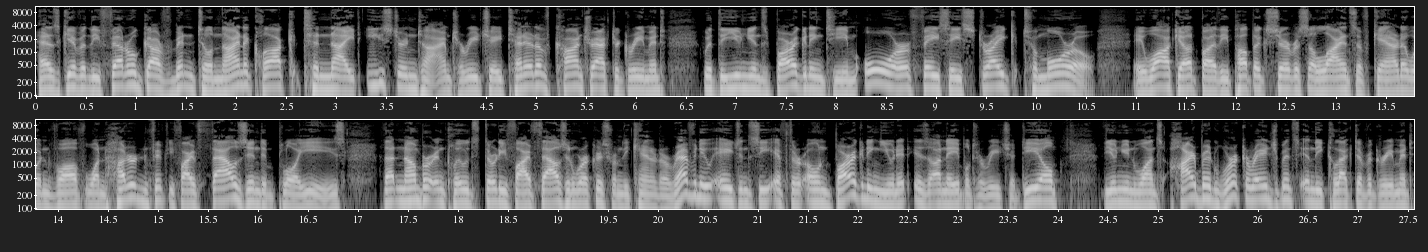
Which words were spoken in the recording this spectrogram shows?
has given the federal government until 9 o'clock tonight Eastern Time to reach a tentative contract agreement with the union's bargaining team or face a strike tomorrow. A walkout by the Public Service Alliance of Canada would involve 155,000 employees. That number includes 35,000 workers from the Canada Revenue Agency if their own bargaining unit is unable to reach a deal. The union wants hybrid work arrangements in the collective agreement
